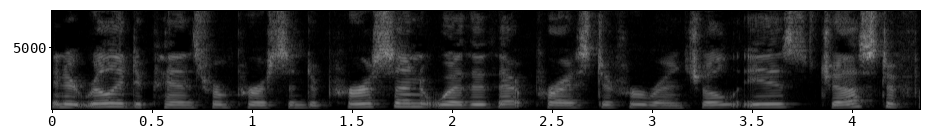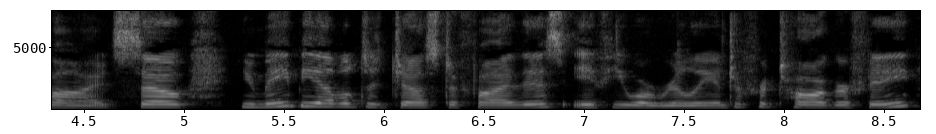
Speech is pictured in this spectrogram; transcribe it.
and it really depends from person to person whether that price differential is justified. So you may be able to justify this if you are really into photography.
